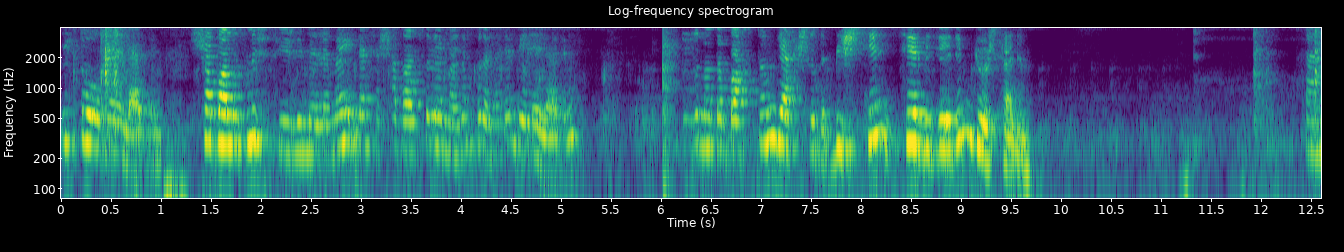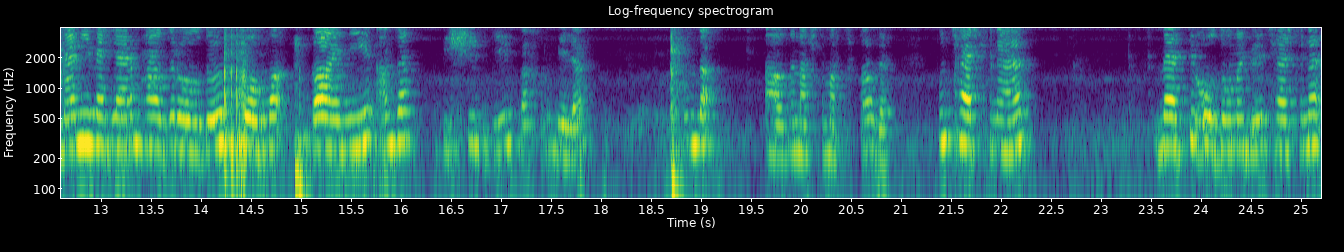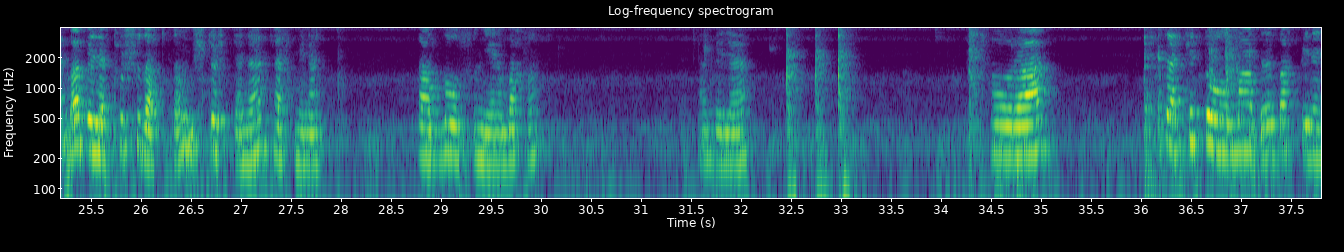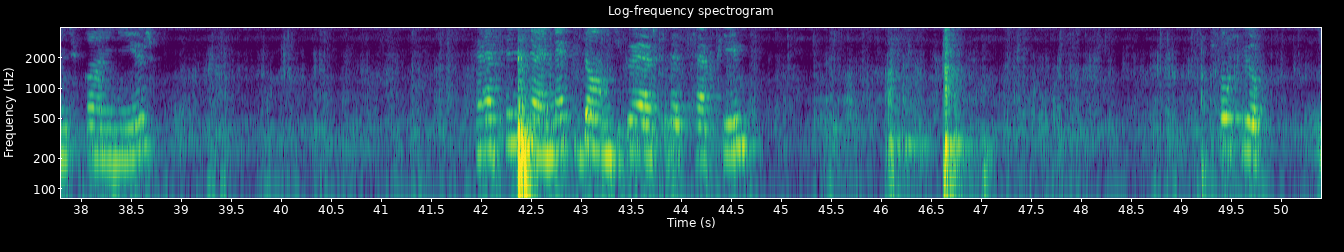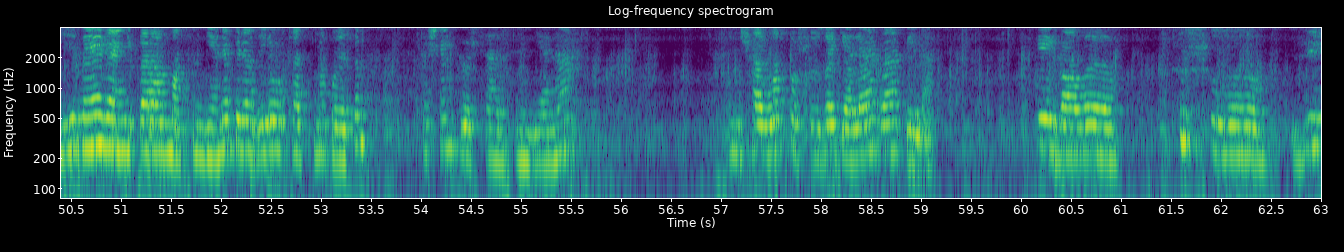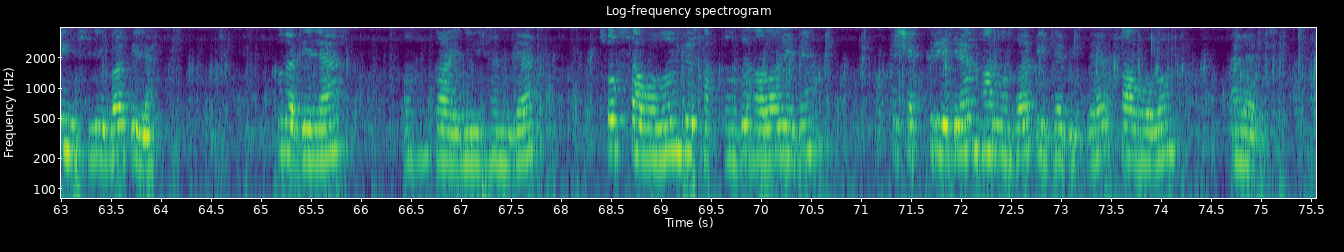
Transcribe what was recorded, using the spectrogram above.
bir dolma elədim. Şabalıqlı istəyirdim eləmək. Nəsə şabalıqlı eləmədim. Bu dəfə də belə elədim. Duzuna da baxdım, yaxşıdır. Bişsin, servis edim, görsədim. Hə, mənim yeməklərim hazır oldu. Dolma qaynayır, ancaq bişibdi. Baxın belə. Bunu da ağzını açdım, açıq qaldı. Bunun içərisinə mərci olduğuna görə içərisinə bax belə turşu da atdım. 3-4 dənə təxminən. Dadlı olsun baxın. Hə, belə. Sonra bu da ki dolmadır. Bax birinci qaynayır. Hərəsinin üzərinə bir damcı göyərti də səpeyim. Çox yox. Yeməyin rəngi qaralmasın deyənə biraz elə ortasına qoyacağım. Qəşəng görsənsin deyənə. İnşallah xoşunuza gələr və belə. Heyvalı, turşulu, zirincli və belə. Bu da belə. Baxın qaynayır həm də. Çox sağ olun. Göz haqqınızı halal edin. Təşəkkür edirəm hamınıza bircə-bircə. Sağ olun. Hələlik.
